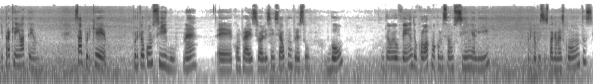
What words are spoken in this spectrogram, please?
e para quem eu atendo. Sabe por quê? Porque eu consigo, né, é, comprar esse óleo essencial com um preço bom. Então eu vendo, eu coloco uma comissão sim ali porque eu preciso pagar minhas contas.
